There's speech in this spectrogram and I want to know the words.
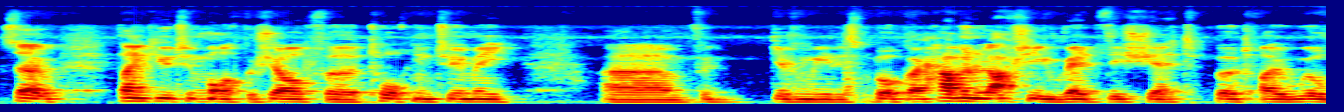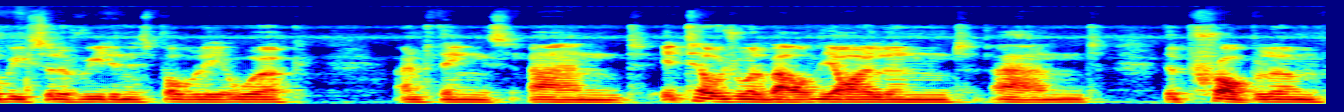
So thank you to Mark Bushell for talking to me, um, for giving me this book. I haven't actually read this yet, but I will be sort of reading this probably at work and things. And it tells you all about the island and the problem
